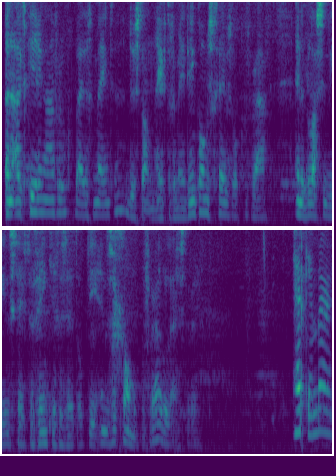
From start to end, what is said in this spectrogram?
een uitkering aanvroeg bij de gemeente. Dus dan heeft de gemeente inkomensgegevens opgevraagd. En de Belastingdienst heeft een vinkje gezet op die. En ze kwam op een fraudelijst terecht. Herkenbaar.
